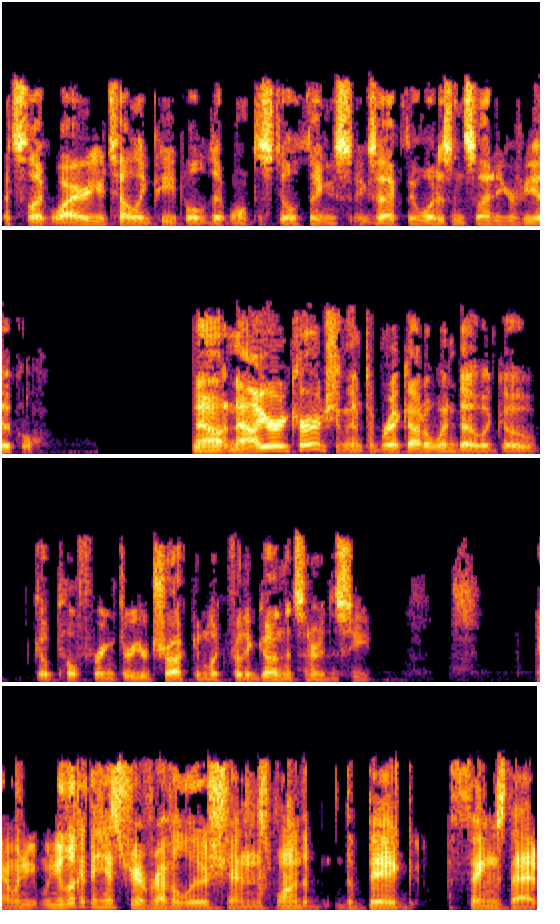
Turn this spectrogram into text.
it's like, why are you telling people that want to steal things exactly what is inside of your vehicle? Now, now you're encouraging them to break out a window and go go pilfering through your truck and look for the gun that's under the seat. Yeah, when you when you look at the history of revolutions, one of the the big things that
